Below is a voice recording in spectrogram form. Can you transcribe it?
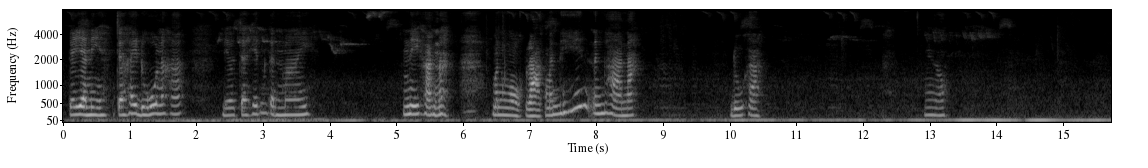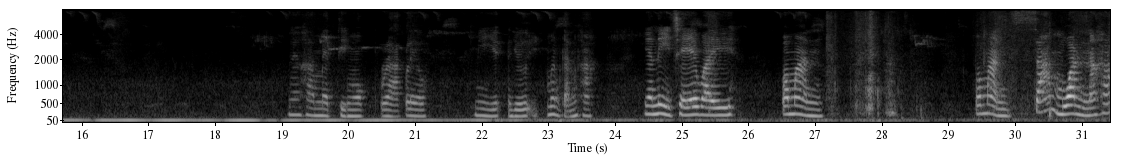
เดี๋ยวยานี่จะให้ดูนะคะ เดี๋ยวจะเห็นกันไหมนี่ค่ะนะ มันงอกรากมันนิดนึงค่ะนะ ดูค่ะ นี่เนาะเนี่ยค่ะเม็ดที่งกรากเร็ว มีเยอะเหมือนกันค่ะยานี่เชไว้ประมาณ ประมาณสามวันนะคะ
